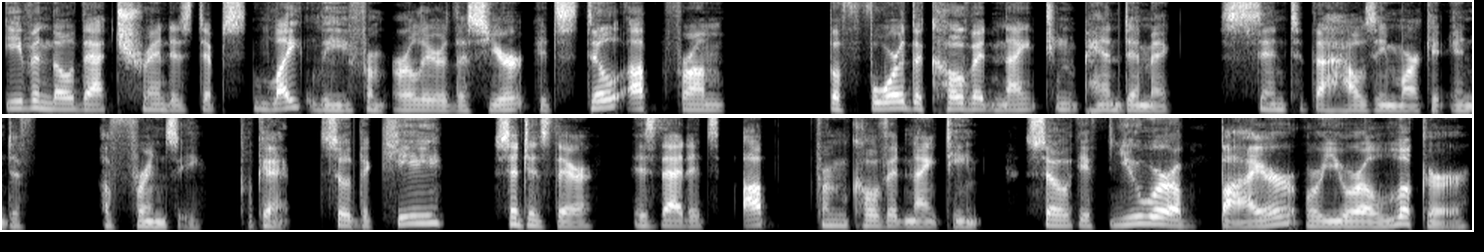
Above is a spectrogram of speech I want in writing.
Even though that trend has dipped slightly from earlier this year, it's still up from before the COVID 19 pandemic sent the housing market into a frenzy. Okay. So the key sentence there is that it's up from COVID 19. So if you were a buyer or you were a looker,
